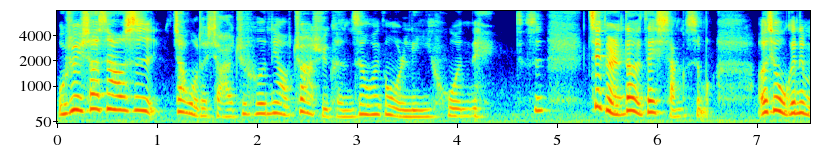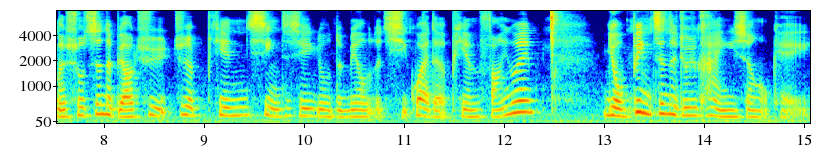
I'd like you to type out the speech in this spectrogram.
我觉得下次要是叫我的小孩去喝尿，Josh 可能真的会跟我离婚呢。就是这个人到底在想什么？而且我跟你们说，真的不要去就是偏信这些有的没有的奇怪的偏方，因为。有病真的就去看医生，OK？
